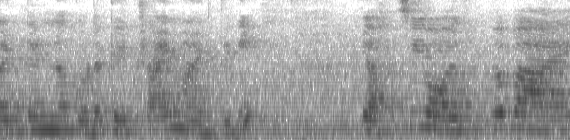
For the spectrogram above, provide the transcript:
ಕಂಟೆಂಟ್ನ ಕೊಡೋಕ್ಕೆ ಟ್ರೈ ಮಾಡ್ತೀನಿ. ಯಾ ಸಿ ಆಲ್ ಬಾಯ್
